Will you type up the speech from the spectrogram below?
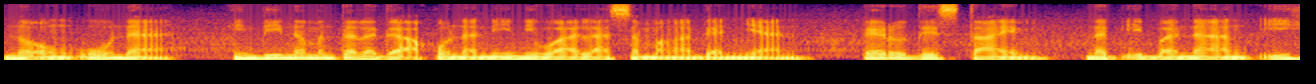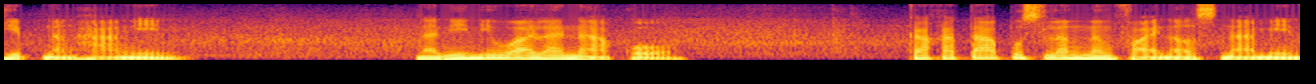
noong una, hindi naman talaga ako naniniwala sa mga ganyan, pero this time, nag-iba na ang ihip ng hangin. Naniniwala na ako. Kakatapos lang ng finals namin,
